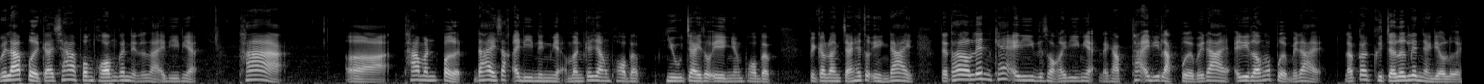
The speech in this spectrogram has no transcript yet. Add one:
เวลาเปิดกาชาพร้อมๆ กันเนี่ยหลายๆ ID เนี่ยถ้าเอ่อถ้ามันเปิดได้สัก ID หนึ่งเนี่ยมันก็ยังพอแบบฮิวใจตัวเองยังพอแบบ เป็นกำลังใจให้ตัวเองได้ แต่ถ้าเราเล่นแค่ ID หรือ2 ID เนี่ยนะครับถ้า ID หลักเปิดไม่ได้ ID รองก็เปิดไม่ได้ แล้วก็คือจะเลิกเล่นอย่างเดียวเลย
